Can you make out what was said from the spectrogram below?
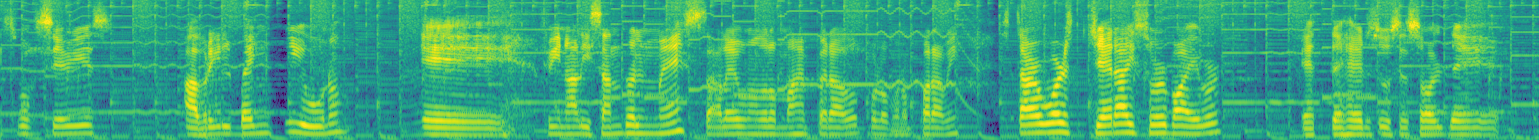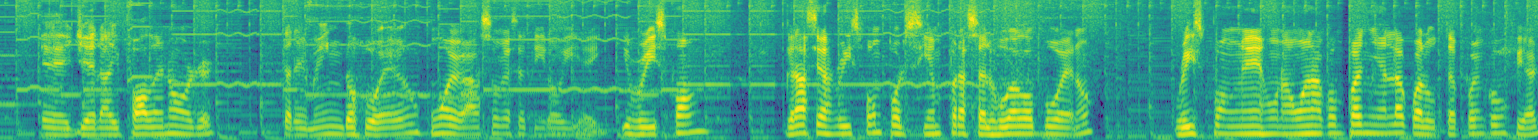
Xbox Series, abril 21. Eh, finalizando el mes, sale uno de los más esperados, por lo menos para mí. Star Wars Jedi Survivor. Este es el sucesor de eh, Jedi Fallen Order. Tremendo juego, un juegazo que se tiró. Y Respawn. Gracias Respawn por siempre hacer juegos buenos. Respawn es una buena compañía en la cual ustedes pueden confiar.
